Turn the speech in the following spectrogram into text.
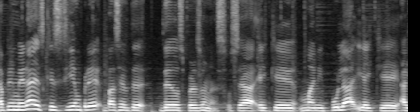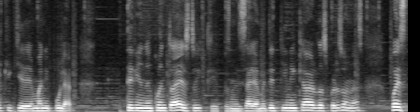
La primera es que siempre va a ser de, dos personas, o sea, el que manipula y el que al que quiere manipular. Teniendo en cuenta esto y que pues necesariamente tienen que haber dos personas, pues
